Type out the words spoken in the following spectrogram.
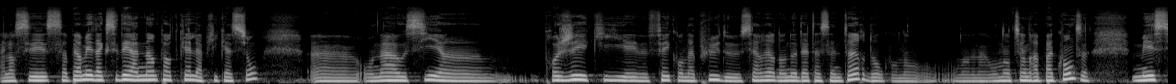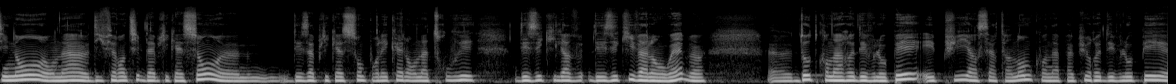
alors ça permet d'accéder à n'importe quelle application. Euh, on a aussi un projet qui fait qu'on n'a plus de serveurs dans nos data centers, donc on n'en tiendra pas compte. Mais sinon, on a différents types d'applications, euh, des applications pour lesquelles on a trouvé des, équivalents web. Euh, d'autres qu'on a redéveloppés, et puis un certain nombre qu'on n'a pas pu redévelopper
